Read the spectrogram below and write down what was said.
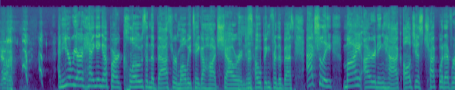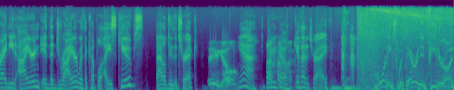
Yeah. And here we are hanging up our clothes in the bathroom while we take a hot shower and just hoping for the best. Actually, my ironing hack, I'll just chuck whatever I need ironed in the dryer with a couple ice cubes. That'll do the trick. There you go. Yeah, there you go. Give that a try. Mornings with Aaron and Peter on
